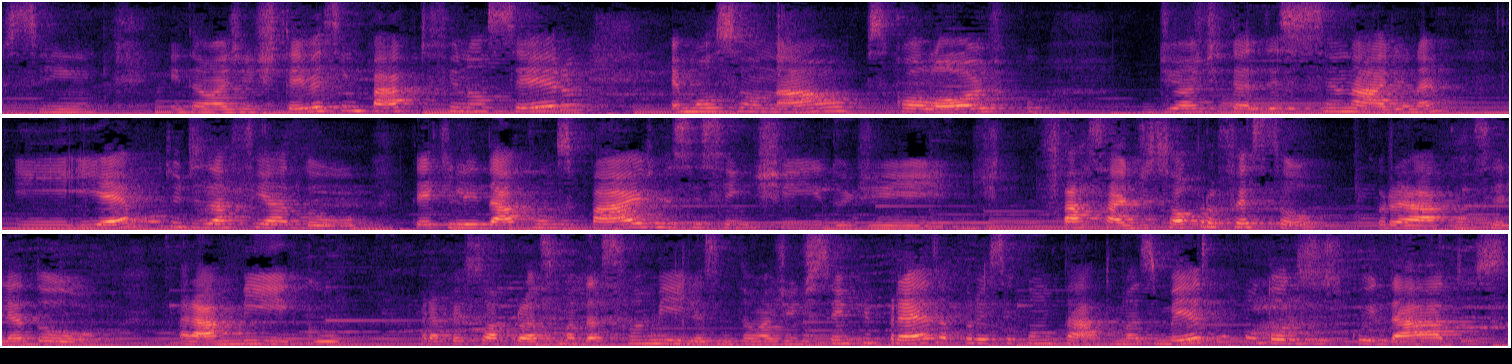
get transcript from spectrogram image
Sim. Então, a gente teve esse impacto financeiro, emocional, psicológico diante desse cenário, né? E, e, é muito desafiador ter que lidar com os pais nesse sentido de, de passar de só professor para aconselhador, para amigo, para a pessoa próxima das famílias. Então a gente sempre preza por esse contato, mas mesmo com todos os cuidados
